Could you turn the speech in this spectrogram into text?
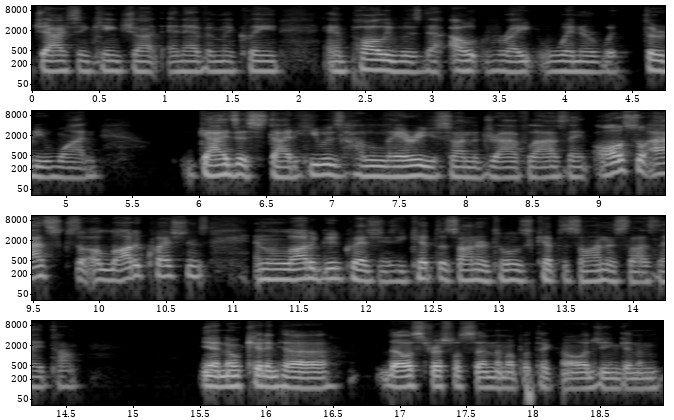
Jackson Kingshot, and Evan McLean. And Paulie was the outright winner with 31. Guy's a stud. He was hilarious on the draft last night. Also asks a lot of questions and a lot of good questions. He kept us on our toes, kept us honest last night, Tom. Yeah, no kidding. Uh, that was stressful setting them up with technology and getting them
